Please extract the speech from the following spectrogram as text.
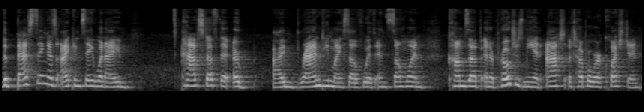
The best thing is I can say when I have stuff that are I'm branding myself with and someone comes up and approaches me and asks a Tupperware question,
